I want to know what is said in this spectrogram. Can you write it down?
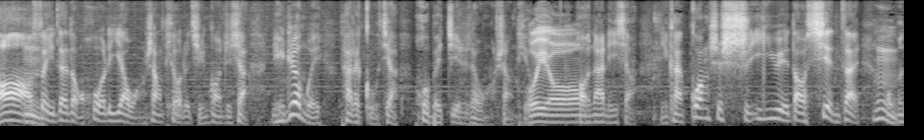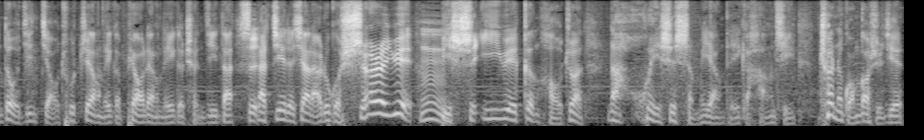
哦，嗯、所以在这种获利要往上跳的情况之下，你认为它的股价会不会接着再往上跳？会哦。好，那你想，你看，光是十一月到现在，嗯、我们都已经缴出这样的一个漂亮的一个成绩单。是。那接着下来，如果十二月比十一月更好赚，嗯、那会是什么样的一个行情？趁着广告时间，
